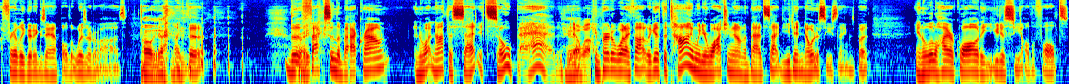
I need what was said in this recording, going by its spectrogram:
a fairly good example, The Wizard of Oz. Oh yeah, Like the the Right. effects in the background and whatnot, the set, it's so bad Yeah, well, compared to what I thought. Like at the time when you're watching it on a bad set, you didn't notice these things, but in a little higher quality, you just see all the faults.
